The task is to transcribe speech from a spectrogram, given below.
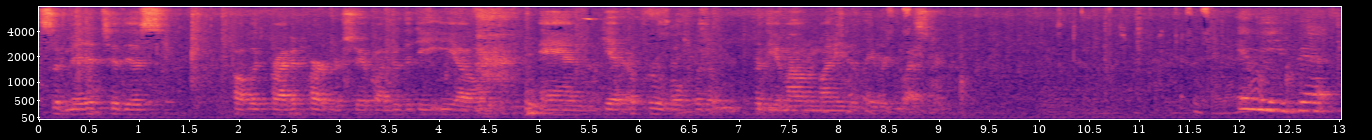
submit it to this public-private partnership under the DEO, and get approval for the, for the amount of money that they requested. In the event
